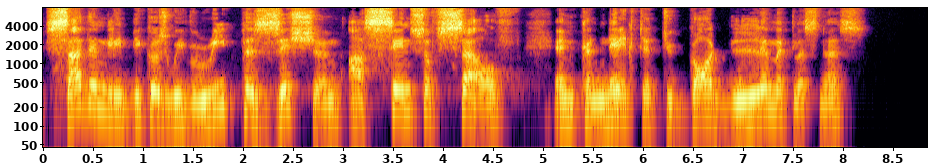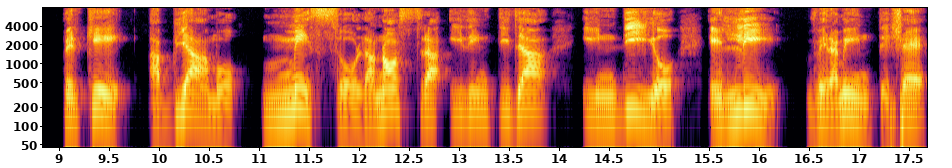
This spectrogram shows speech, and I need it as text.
Suddenly, because we've repositioned our sense of self and connected to God limitlessness, perché abbiamo messo la nostra identità in Dio e lì veramente c'è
